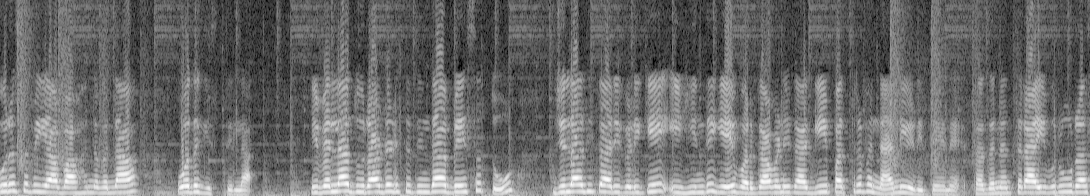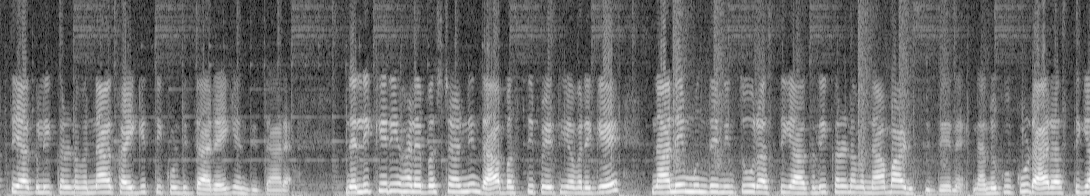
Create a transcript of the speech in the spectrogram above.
ಪುರಸಭೆಯ ವಾಹನವನ್ನ ಒದಗಿಸುತ್ತಿಲ್ಲ ಇವೆಲ್ಲ ದುರಾಡಳಿತದಿಂದ ಬೇಸತ್ತು ಜಿಲ್ಲಾಧಿಕಾರಿಗಳಿಗೆ ಈ ಹಿಂದೆಗೆ ವರ್ಗಾವಣೆಗಾಗಿ ಪತ್ರವನ್ನ ನೀಡಿದ್ದೇನೆ. ತದನಂತರ ಇವರು ರಸ್ತೆ ಅಗಲೀಕರಣವನ್ನ ಕೈಗೆತ್ತಿಕೊಂಡಿದ್ದಾರೆ ಎಂದಿದ್ದಾರೆ. ನೆಲ್ಲಿಕೇರಿ ಹಳೆ ಬಸ್ ಸ್ಟ್ಯಾಂಡ್ನಿಂದ ಬಸ್ತಿಪೇಟೆಯವರೆಗೆ ನಾನೇ ಮುಂದೆ ನಿಂತು ರಸ್ತೆಯ ಅಗಲೀಕರಣವನ್ನ ಮಾಡಿಸಿದ್ದೇನೆ. ನನಗೂ ಕೂಡ ರಸ್ತೆಯ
